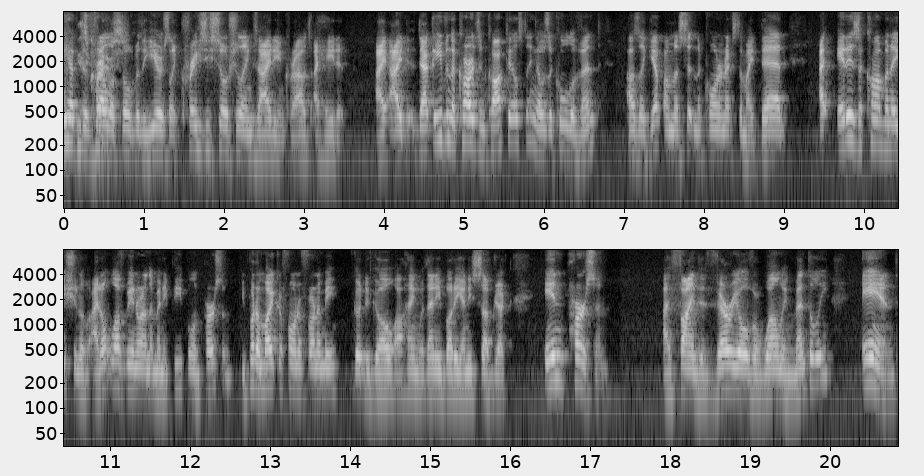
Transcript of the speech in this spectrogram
have These developed cracks. over the years like crazy social anxiety in crowds. I hate it. I, I that even the cards and cocktails thing. That was a cool event. I was like, yep, I'm gonna sit in the corner next to my dad. I, it is a combination of I don't love being around that many people in person. You put a microphone in front of me, good to go. I'll hang with anybody, any subject. In person, I find it very overwhelming mentally, and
